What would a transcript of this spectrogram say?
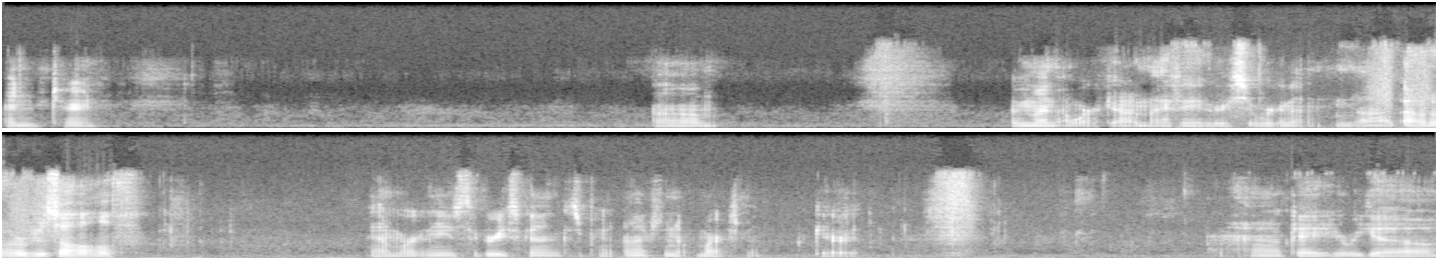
that? End turn. Um, it might not work out in my favor, so we're gonna not auto resolve. And we're gonna use the grease gun because we're gonna, actually no marksman Garrett. Okay, here we go.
